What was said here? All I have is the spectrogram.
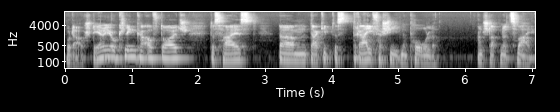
oder auch Stereo-Klinke auf Deutsch. Das heißt, ähm, da gibt es drei verschiedene Pole anstatt nur zwei.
